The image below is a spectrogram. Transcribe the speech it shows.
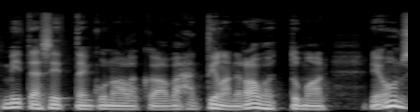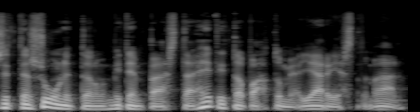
mitä sitten kun alkaa vähän tilanne rauhoittumaan, niin on sitten suunnitelma, miten päästään heti tapahtumia järjestämään.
